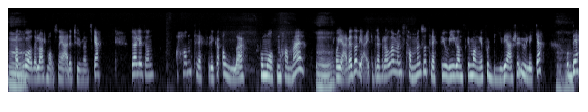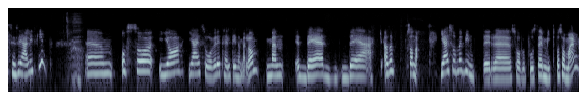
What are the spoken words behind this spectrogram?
Mm. At både Lars Monsen og jeg er et turmenneske. Så er det litt sånn Han treffer ikke alle på måten han er. Mm. Og jeg vet at jeg ikke treffer alle, men sammen så treffer jo vi ganske mange fordi vi er så ulike. Mm. Og det syns jeg er litt fint. Um, og så, ja, jeg sover i telt innimellom, men det, det er ikke Altså, sånn, da. Jeg sov med vintersovepose midt på sommeren.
